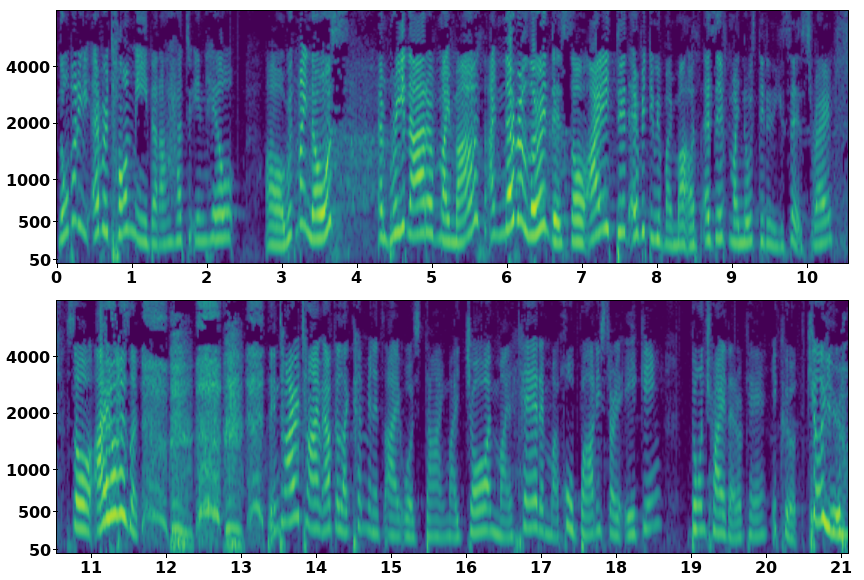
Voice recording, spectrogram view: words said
nobody ever told me that I had to inhale uh, with my nose and breathe out of my mouth. I never learned this, so I did everything with my mouth as if my nose didn't exist, right? So I was like, the entire time after like 10 minutes, I was dying. My jaw and my head and my whole body started aching. Don't try that, okay? It could kill you.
